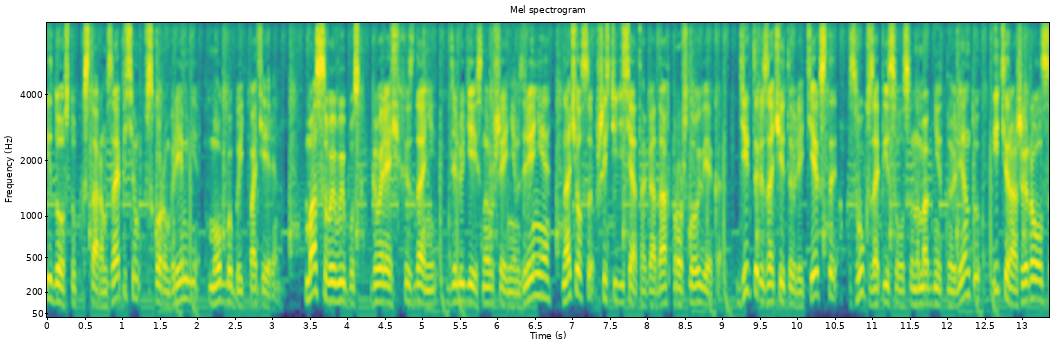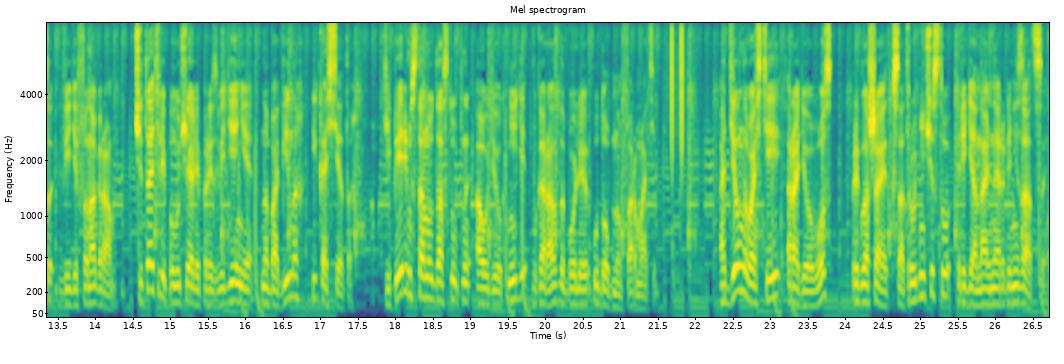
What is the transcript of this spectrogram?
и доступ к старым записям в скором времени мог бы быть потерян. Массовый выпуск говорящих изданий для людей с нарушением зрения начался в 60-х годах прошлого века. Дикторы зачитывали тексты, звук записывался на магнитную ленту и тиражировался в виде фонограмм. Читатели получали получали произведения на бобинах и кассетах. Теперь им станут доступны аудиокниги в гораздо более удобном формате. Отдел новостей «Радиовоз» приглашает к сотрудничеству региональной организации.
